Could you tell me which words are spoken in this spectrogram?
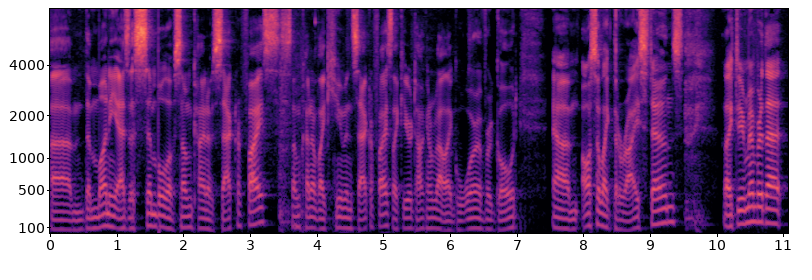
um, the money as a symbol of some kind of sacrifice, some kind of like human sacrifice, like you were talking about, like war over gold. Um, also, like the Rai Stones. Like, do you remember that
